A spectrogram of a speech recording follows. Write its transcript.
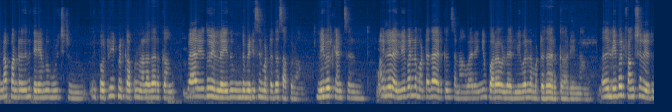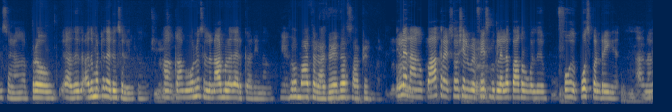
என்ன பண்ணுறதுன்னு தெரியாமல் முழிச்சிட்டு இருந்தோம். இப்போ ட்ரீட்மெண்ட்க்கு அப்புறம் நல்லா தான் இருக்காங்க. வேறு எதுவும் இல்லை. இது இந்த மெடிசன் மட்டும் தான் சாப்பிட்றாங்க. லிவர் கேன்சர் இல்லை இல்லை. லிவரில் மட்டும் தான் இருக்குன்னு சொன்னாங்க. வேறு எங்கேயும் பரவாயில்ல. லிவரில் மட்டும் தான் இருக்குது அப்படின்னாங்க. அது லிவர் ஃபங்க்ஷன் எதுக்கு சொன்னாங்க. அப்புறம் அது அது மட்டும் தான் எதுக்கு சொல்லியிருக்காங்க. ஆ கா ஒன்றும் சொல்ல நார்மலாக தான் இருக்குது அப்படின்னாங்க. ஏதோ மாற்றலை அதுவே தான் சாப்பிட்டுருங்க இல்லை நாங்கள் பார்க்குறேன் சோஷியல் மீடியா ஃபேஸ்புக்கில் எல்லாம் பார்க்குறோம் உங்களது ஃபோ போஸ்ட் பண்ணுறீங்க அதனால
